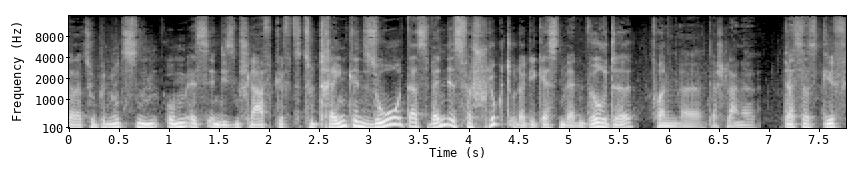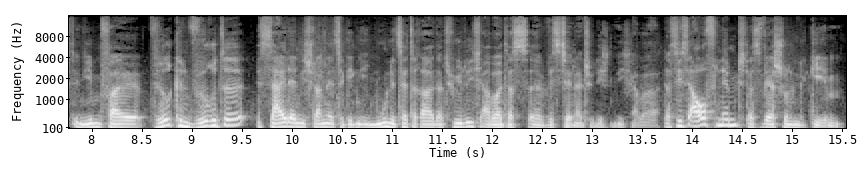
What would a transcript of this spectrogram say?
dazu benutzen, um es in diesem Schlafgift zu tränken, so dass, wenn es verschluckt oder gegessen werden würde von äh, der Schlange, dass das Gift in jedem Fall wirken würde, es sei denn, die Schlange ist dagegen immun etc. natürlich, aber das äh, wisst ihr natürlich nicht. Aber dass sie es aufnimmt, das wäre schon gegeben.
